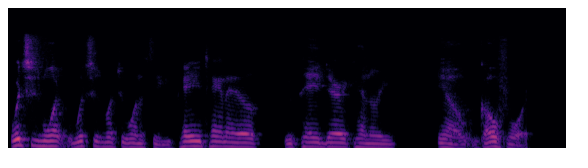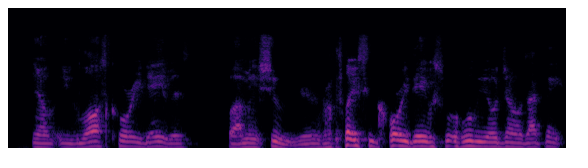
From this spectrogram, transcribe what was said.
which is what which is what you want to see. You paid Tannehill, you paid Derrick Henry, you know, go for it. You know, you lost Corey Davis, but I mean, shoot, you're replacing Corey Davis with Julio Jones. I think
